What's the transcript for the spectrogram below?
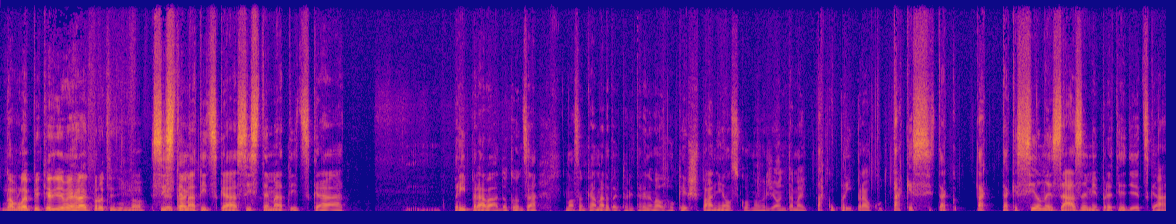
Nám lepí, keď ideme hrať proti ním, no. Systematická, systematická príprava, dokonca mal som kamaráta, ktorý trénoval hokej v Španielsku. On hovorí, že oni tam majú takú prípravku, také, tak, tak, také silné zázemie pre tie decka,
